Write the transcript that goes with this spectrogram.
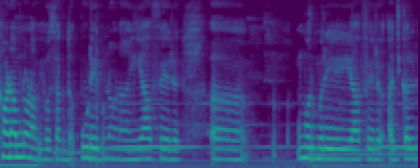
ਖਾਣਾ ਬਣਾਉਣਾ ਵੀ ਹੋ ਸਕਦਾ, ਪੂੜੇ ਬਣਾਉਣਾ ਜਾਂ ਫਿਰ ਮੁਰਮਰੇ ਜਾਂ ਫਿਰ ਅੱਜਕੱਲ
